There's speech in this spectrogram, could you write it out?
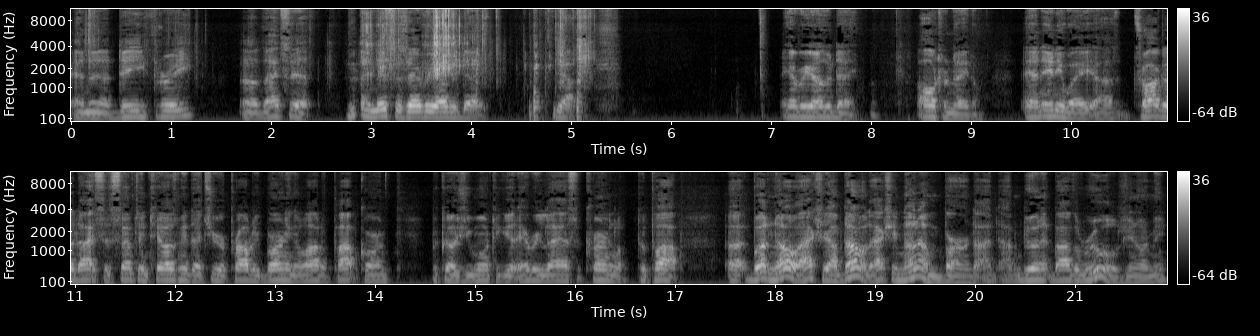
and then a d3 uh, that's it and this is every other day yeah every other day alternate them and anyway uh, troglodyte says something tells me that you're probably burning a lot of popcorn because you want to get every last kernel to pop uh, but no, actually, I don't. Actually, none of them burned. I, am doing it by the rules. You know what I mean?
